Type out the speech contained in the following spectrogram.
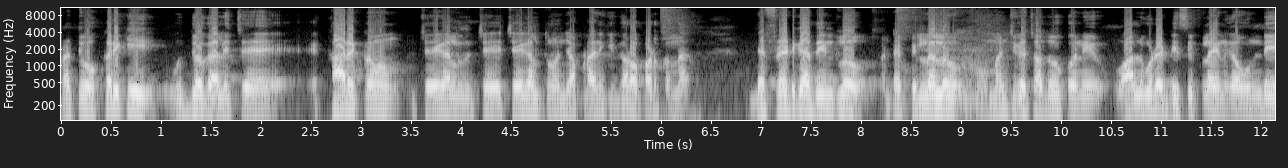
ప్రతి ఒక్కరికి ఉద్యోగాలు ఇచ్చే కార్యక్రమం చేయగల చే- చేయగలుగుతున్నాం చెప్పడానికి గర్వపడుతున్నా. డెఫినెట్గా దీంట్లో అంటే పిల్లలు మంచిగా చదువుకొని వాళ్ళు కూడా డిసిప్లైన్గా ఉండి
